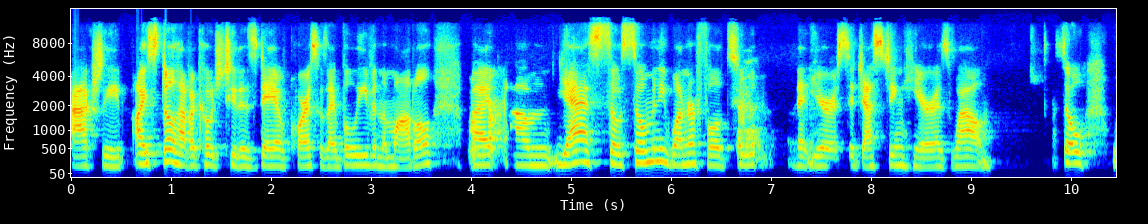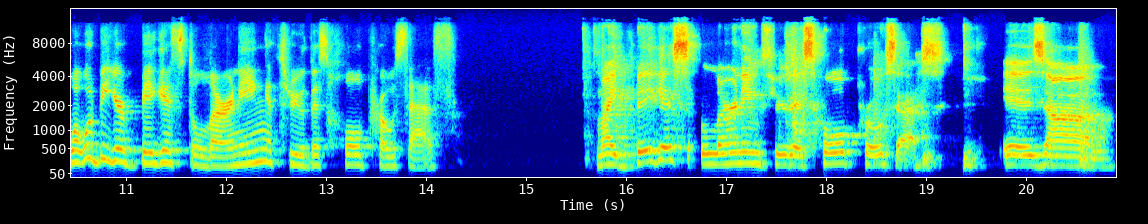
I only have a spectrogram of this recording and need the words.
actually, I still have a coach to this day, of course, because I believe in the model. But um, yes, so, so many wonderful tools that you're suggesting here as well. So, what would be your biggest learning through this whole process? My biggest learning through this whole process is um,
